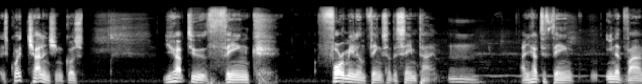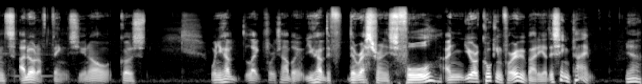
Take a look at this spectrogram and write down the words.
is quite challenging because you have to think four million things at the same time Mm. and you have to think in advance a lot of things you know because when you have like for example you have the, f- the restaurant is full and you're cooking for everybody at the same time yeah.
